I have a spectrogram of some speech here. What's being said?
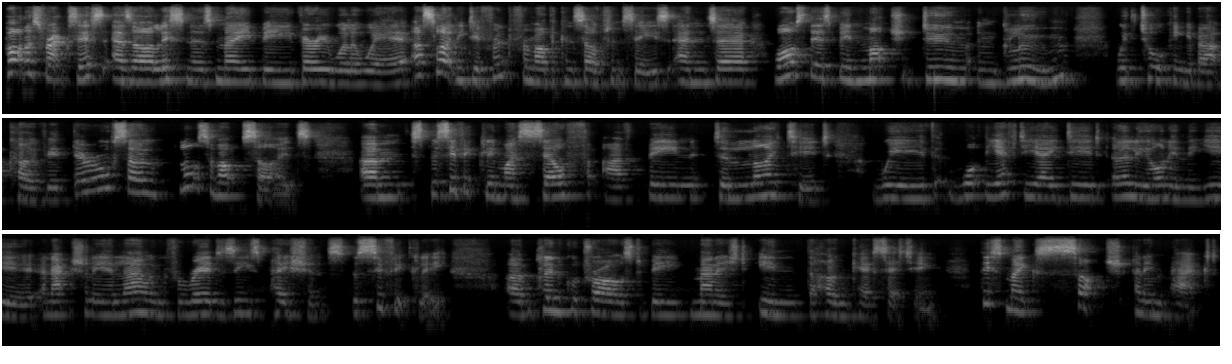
Partners for Access, as our listeners may be very well aware, are slightly different from other consultancies. And uh, whilst there's been much doom and gloom with talking about COVID, there are also lots of upsides. Um, specifically, myself, I've been delighted with what the FDA did early on in the year and actually allowing for rare disease patients specifically. Um, clinical trials to be managed in the home care setting. This makes such an impact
